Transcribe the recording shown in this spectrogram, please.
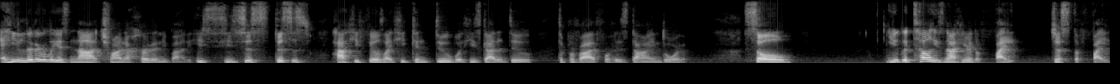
and he literally is not trying to hurt anybody. He's he's just this is how he feels like he can do what he's got to do to provide for his dying daughter. So you could tell he's not here to fight just to fight.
